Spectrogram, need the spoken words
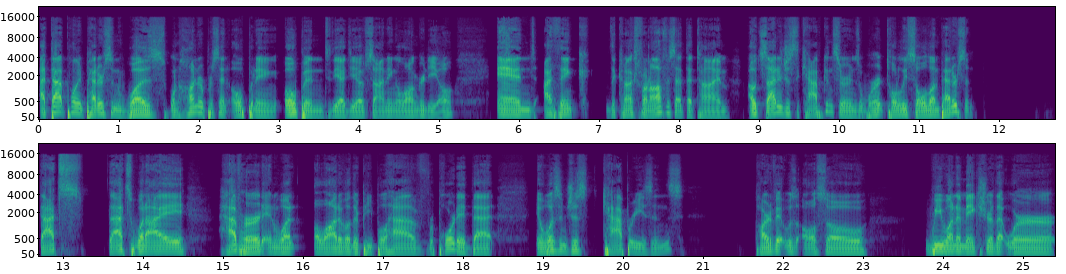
at that point, Pettersson was 100% opening open to the idea of signing a longer deal, and I think the Canucks front office at that time, outside of just the cap concerns, weren't totally sold on Pettersson. That's that's what I have heard and what a lot of other people have reported that it wasn't just cap reasons. Part of it was also we want to make sure that we're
